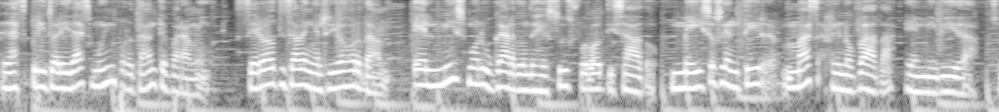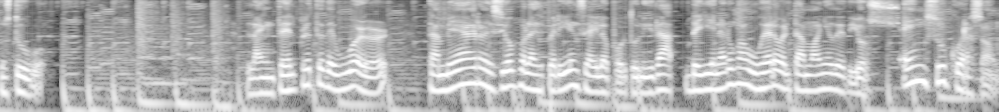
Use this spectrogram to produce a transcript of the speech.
La espiritualidad es muy importante para mí ser bautizada en el río Jordán, el mismo lugar donde Jesús fue bautizado, me hizo sentir más renovada en mi vida, sostuvo. La intérprete de Word también agradeció por la experiencia y la oportunidad de llenar un agujero del tamaño de Dios en su corazón.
